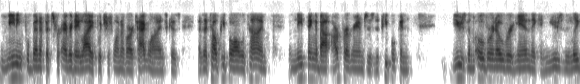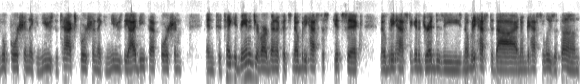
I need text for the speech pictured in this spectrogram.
meaningful benefits for everyday life, which is one of our taglines. Because as I tell people all the time, the neat thing about our programs is that people can use them over and over again. They can use the legal portion, they can use the tax portion, they can use the ID theft portion. And to take advantage of our benefits, nobody has to get sick, nobody has to get a dread disease, nobody has to die, nobody has to lose a thumb,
